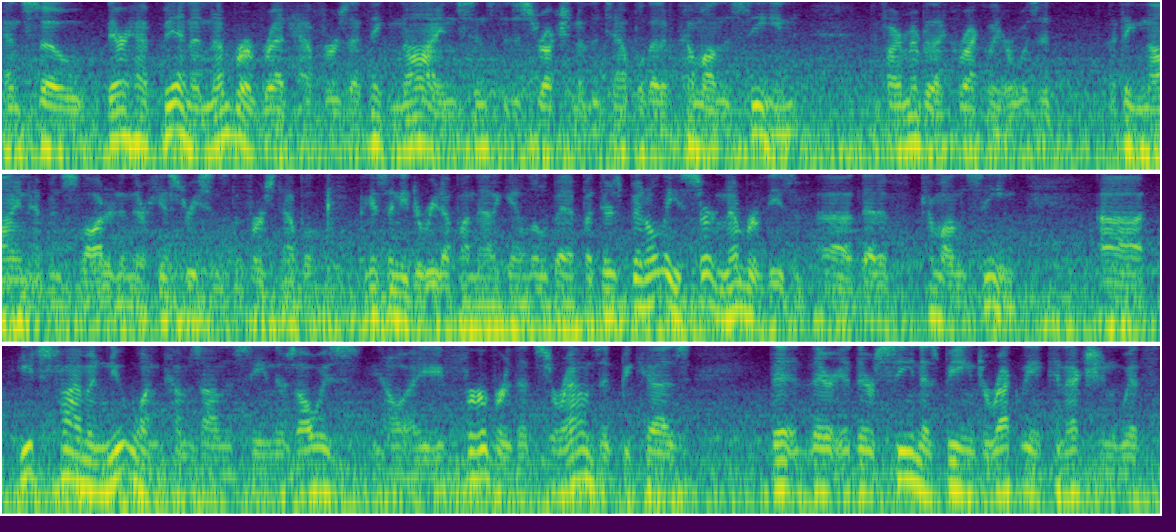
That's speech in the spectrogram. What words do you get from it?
And so there have been a number of red heifers, I think nine since the destruction of the temple, that have come on the scene if I remember that correctly, or was it, I think nine have been slaughtered in their history since the first temple. I guess I need to read up on that again a little bit, but there's been only a certain number of these uh, that have come on the scene. Uh, each time a new one comes on the scene, there's always, you know, a, fervor that surrounds it because they're, they're seen as being directly in connection with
